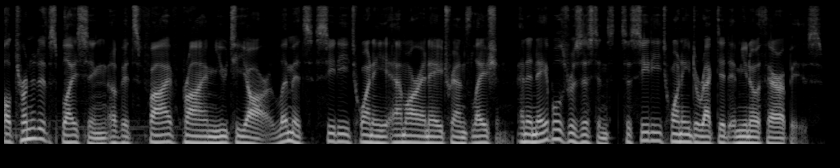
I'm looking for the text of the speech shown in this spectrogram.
Alternative splicing of its 5' UTR limits CD20 mRNA translation and enables resistance to CD20 directed immunotherapies.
